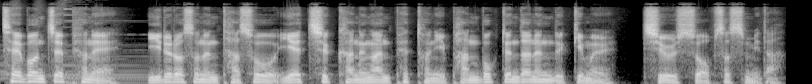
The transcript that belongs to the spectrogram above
세 번째 편에 이르러서는 다소 예측 가능한 패턴이 반복된다는 느낌을 지울 수 없었습니다.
